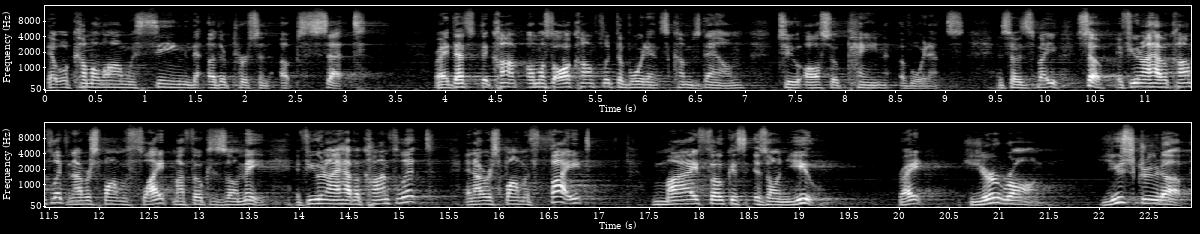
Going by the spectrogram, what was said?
that will come along with seeing the other person upset right? That's the almost all conflict avoidance comes down to also pain avoidance. And so it's about you. So if you and I have a conflict and I respond with flight, my focus is on me. If you and I have a conflict and I respond with fight, my focus is on you, right? You're wrong. You screwed up.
